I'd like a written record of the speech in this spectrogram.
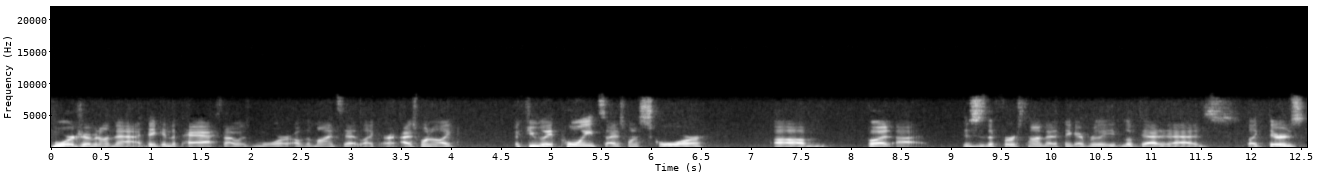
more driven on that. I think in the past I was more of the mindset like, all right, I just want to like accumulate points, I just want to score. Um, but I, this is the first time that I think I've really looked at it as like there's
